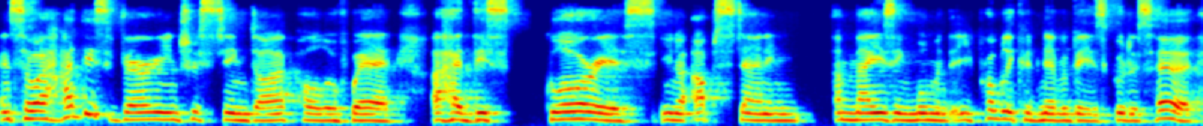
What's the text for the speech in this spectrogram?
And so I had this very interesting dipole of where I had this glorious, you know, upstanding, amazing woman that you probably could never be as good as her.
